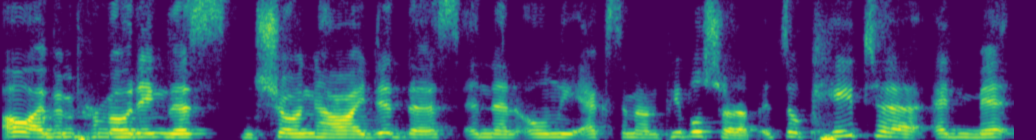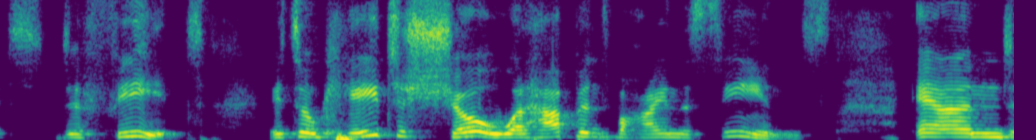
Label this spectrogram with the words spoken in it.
oh, I've been promoting this and showing how I did this, and then only X amount of people showed up. It's okay to admit defeat. It's okay to show what happens behind the scenes. And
